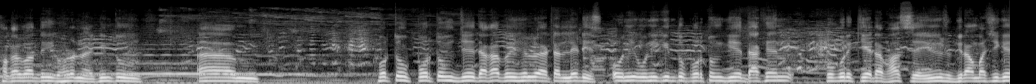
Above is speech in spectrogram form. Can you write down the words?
সকালবেলার দিকে ঘটনা কিন্তু প্রথম প্রথম যে দেখা পেয়েছিল একটা লেডিস, উনি উনি কিন্তু প্রথম গিয়ে দেখেন পুকুরে কি এটা ভাসছে। গ্রামবাসীকে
